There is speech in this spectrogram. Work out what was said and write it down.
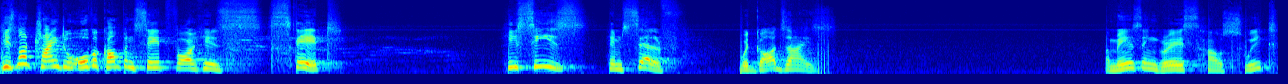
He's not trying to overcompensate for his state, he sees himself with God's eyes. Amazing grace, how sweet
